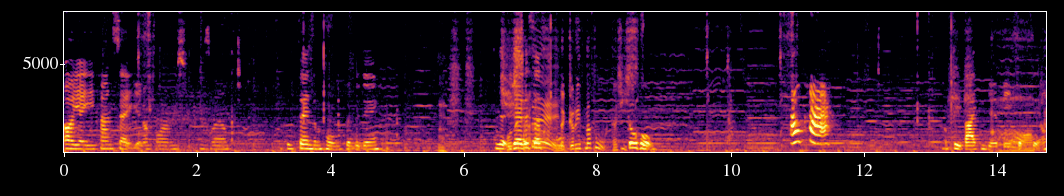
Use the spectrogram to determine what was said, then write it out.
Oh yeah, you can set uniforms as well. You can send them home for the day. Genesis, go home. I'll see if I can do a basic oh sale.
